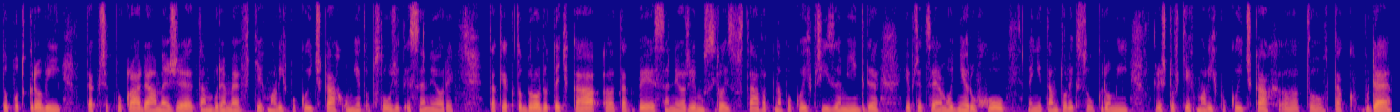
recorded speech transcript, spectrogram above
to podkroví, tak předpokládáme, že tam budeme v těch malých pokojíčkách umět obsloužit i seniory. Tak jak to bylo doteďka, uh, tak by seniori museli zůstávat na pokojích přízemí, kde je přece jenom hodně ruchu, není tam tolik soukromí, když to v těch malých pokojíčkách eh, to tak bude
